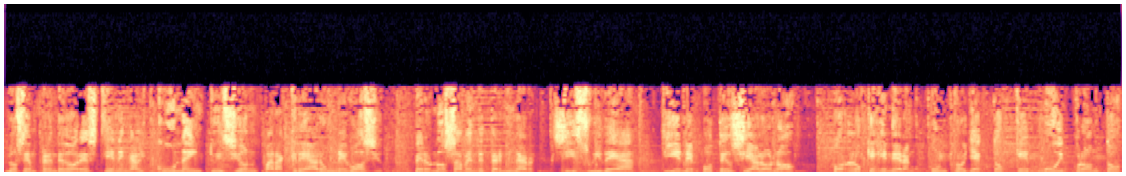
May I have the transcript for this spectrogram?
los emprendedores tienen alguna intuición para crear un negocio, pero no saben determinar si su idea tiene potencial o no, por lo que generan un proyecto que muy pronto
